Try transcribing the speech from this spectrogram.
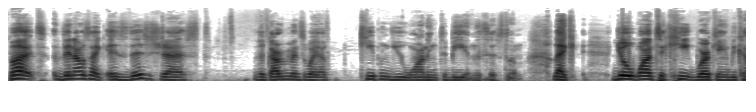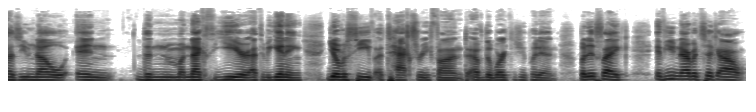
But then I was like, is this just the government's way of keeping you wanting to be in the system? Like, you'll want to keep working because you know in the next year at the beginning you'll receive a tax refund of the work that you put in. But it's like if you never took out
